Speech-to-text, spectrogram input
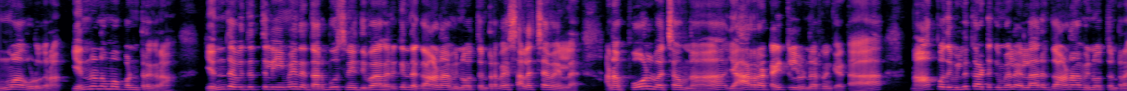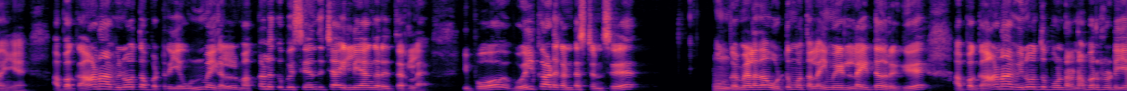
உம்மா கொடுக்குறான் என்னென்னமோ பண்ணிட்டுருக்கான். எந்த விதத்துலையுமே இந்த தர்பூசணி திவாகருக்கு இந்த கானா வினோத்ன்றவன் சலைச்சவன் இல்லை ஆனால் போல் வச்சோம்னா, யாரா டைட்டில் வின்னர்னு கேட்டால் நாற்பது விழுக்காட்டுக்கு மேலே எல்லாரும் கானா வினோத்துன்றாங்க அப்போ கானா வினோத்தை பற்றிய உண்மைகள் மக்களுக்கு போய் சேர்ந்துச்சா இல்லையாங்கிறது தெர்ல. இப்போது ஒயில் கார்டு கண்டஸ்டன்ட்ஸ் உங்க மேல தான் ஒட்டுமொத்த லைம்லைட் லைட்டும் இருக்கு. அப்ப கானா வினோத் போன்ற நபர்களுடைய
